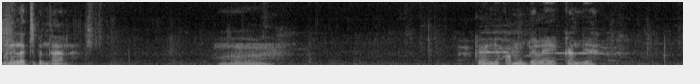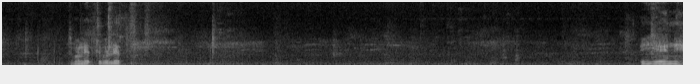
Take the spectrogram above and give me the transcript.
Mana lihat sebentar. Oh. Kayaknya kamu belekan ya. Coba lihat, coba lihat. Iya nih,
